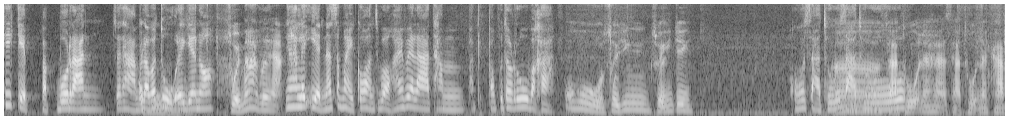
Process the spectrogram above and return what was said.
ที่เก็บแบบโบราณสถานโบราณวัตถุโอ้โหอะไรเงี้ยเนาะสวยมากเลยอะงานละเอียดนะสมัยก่อนจะบอกให้เวลาทำพระพระพุทธรูปอะค่ะ โอ้โหสวยจริงสวยจริงโอ้สาธุๆสาธุอ่สาธุนะฮะสาธุนะครับ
